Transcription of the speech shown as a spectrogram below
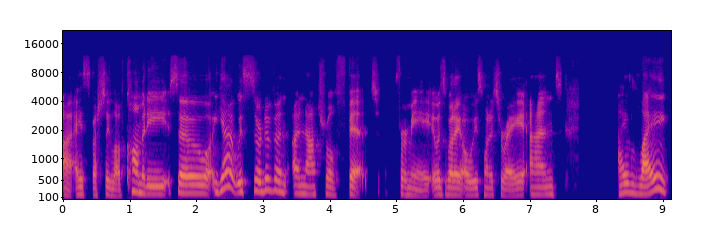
Uh, I especially love comedy. So, yeah, it was sort of an, a natural fit for me. It was what I always wanted to write. And I like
